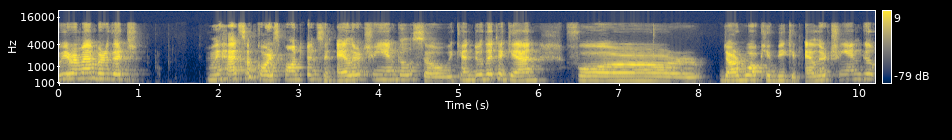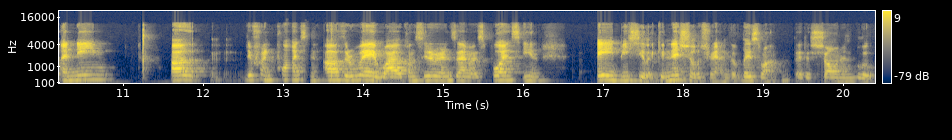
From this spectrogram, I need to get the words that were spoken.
we remember that we had some correspondence in Euler triangle, so we can do that again for Darboux cubic and Euler triangle and name other different points in other way while considering them as points in ABC, like initial triangle, this one that is shown in blue.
